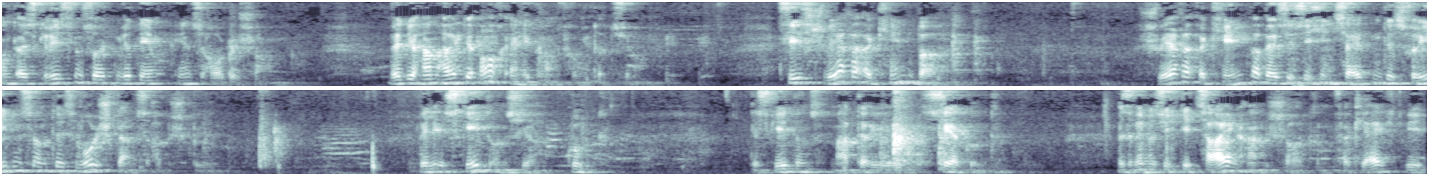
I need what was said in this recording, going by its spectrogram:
Und als Christen sollten wir dem ins Auge schauen. Weil wir haben heute auch eine Konfrontation. Sie ist schwerer erkennbar. Schwerer erkennbar, weil sie sich in Zeiten des Friedens und des Wohlstands abspielt. Weil es geht uns ja gut. Es geht uns materiell sehr gut. Also wenn man sich die Zahlen anschaut und vergleicht, wie äh,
